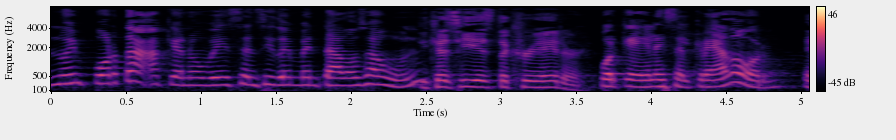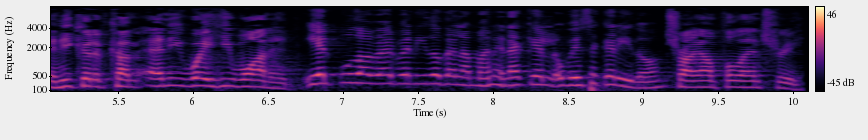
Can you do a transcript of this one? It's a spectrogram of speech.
No importa a que no hubiesen sido inventados aún, because He is the creator. porque Él es el creador. And He could have come any way He wanted. Y Él pudo haber venido de la manera que Él hubiese querido. Triumphal entry.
